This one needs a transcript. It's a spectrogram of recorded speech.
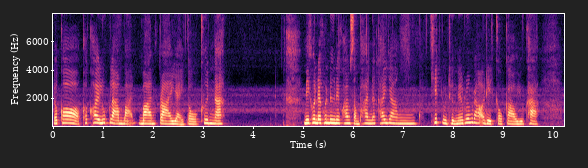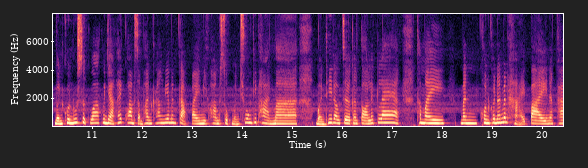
แล้วก็ค่อยๆลุกลามบาดบานปลายใหญ่โตขึ้นนะมีคนใดคนหนึ่งในความสัมพันธ์นะคะ ยังคิดอยู่ถึงในเรื่องราวอดีตเก่าๆอยู่ค่ะ เหมือนคุณรู้สึกว่าคุณอยากให้ความสัมพันธ์ครั้งนี้มันกลับไปมีความสุขเหมือนช่วงที่ผ่านมา เหมือนที่เราเจอกันตอนแรกๆทำไมมันคนคนนั้นมันหายไปนะคะ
